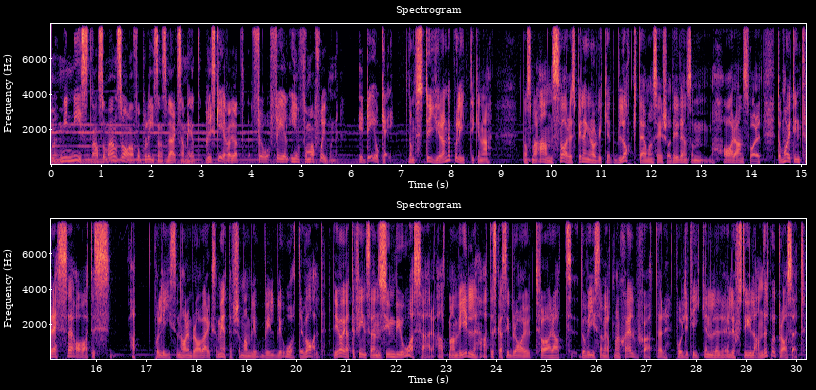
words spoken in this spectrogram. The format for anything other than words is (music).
De ministrar som ansvarar för polisens verksamhet riskerar ju att få fel information. Är det okej? Okay? De styrande politikerna de som har ansvar, det spelar ingen roll vilket block det är om man säger så, det är den som har ansvaret. De har ett intresse av att, det, att polisen har en bra verksamhet eftersom man vill bli återvald. Det gör ju att det finns en symbios här, att man vill att det ska se bra ut för att då visar man att man själv sköter politiken eller, eller styr landet på ett bra sätt.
